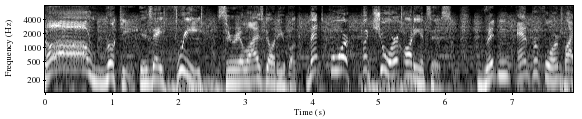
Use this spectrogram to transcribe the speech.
The Rookie is a free serialized audiobook meant for mature audiences. Written and performed by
